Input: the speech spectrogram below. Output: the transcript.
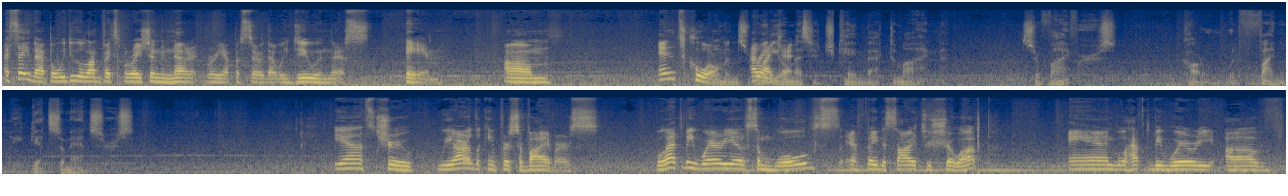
I say that, but we do a lot of exploration in every episode that we do in this game. Um, and it's cool. Woman's I radio like it. message came back to mind. Survivors. Carl would finally get some answers. Yeah, that's true. We are looking for survivors. We'll have to be wary of some wolves if they decide to show up. And we'll have to be wary of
